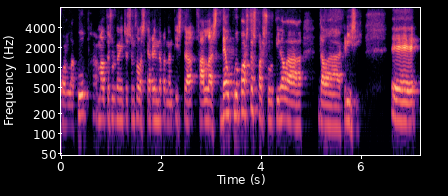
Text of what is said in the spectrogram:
on la CUP, amb altres organitzacions de l'esquerra independentista, fan les 10 propostes per sortir de la, de la crisi. Eh,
